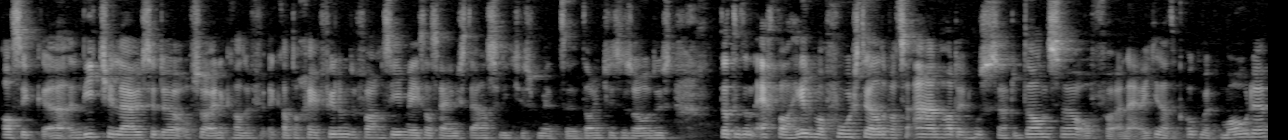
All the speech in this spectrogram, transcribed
Als ik uh, een liedje luisterde of zo, en ik had, ik had nog geen film ervan gezien. Meestal zijn er staansliedjes met uh, dansjes en zo. Dus dat ik dan echt wel helemaal voorstelde wat ze aan hadden en hoe ze zouden dansen. Of uh, weet je, dat ik ook met mode.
